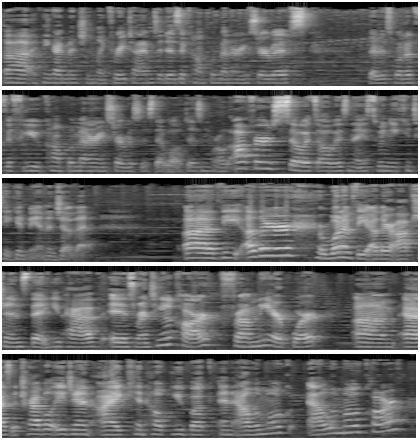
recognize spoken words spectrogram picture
Uh, I think I mentioned like three times it is a complimentary service. That is one of the few complimentary services that Walt Disney World offers, so it's always nice when you can take advantage of it. Uh, the other, or one of the other options that you have is renting a car from the airport. Um, as a travel agent, I can help you book an Alamo Alamo car,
